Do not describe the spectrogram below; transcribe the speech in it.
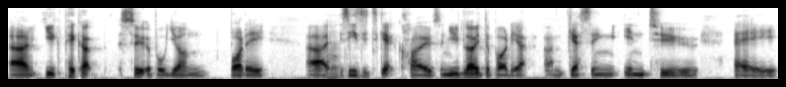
Uh, you pick up a suitable young body. Uh, It's easy to get clothes, and you load the body up. I'm guessing into a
